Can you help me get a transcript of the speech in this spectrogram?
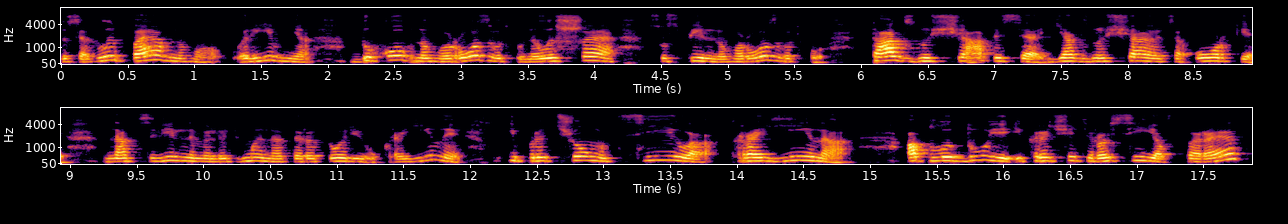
досягли певного рівня духовного розвитку, не лише суспільного розвитку, так знущатися, як знущаються орки над цивільними людьми на території України, і при цьому ціла країна аплодує і кричить Росія вперед.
